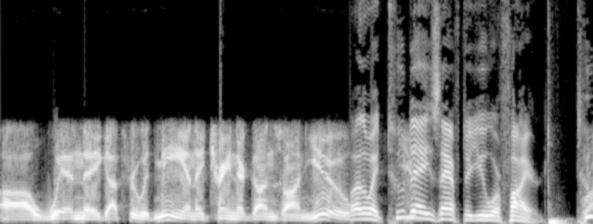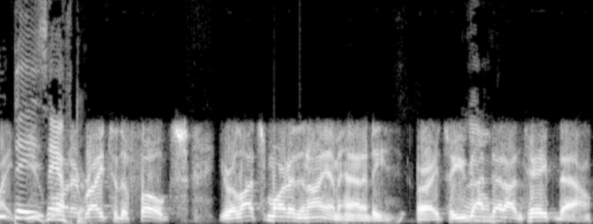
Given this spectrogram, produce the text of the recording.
uh, when they got through with me and they trained their guns on you. By the way, two days after you were fired. Two right, days you after. Brought it right to the folks. You're a lot smarter than I am, Hannity. All right, so you Well. got that on tape now.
